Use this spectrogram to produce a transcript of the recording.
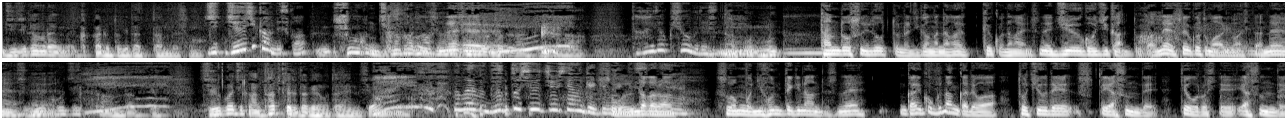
10時間ぐらいかかる時だったんですもん。10時間ですか？すごく時間かかりますね、えー、体力勝負ですね単動水道っていうのは時間が長い結構長いんですね。15時間とかねそういうこともありましたね。15時間だって。15時間立ってるだけでも大変ですよ。ずっと集中してなきゃいけない、ね、だからそれはもう日本的なんですね。外国なんかでは途中で吸って休んで手を下ろして休んで、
